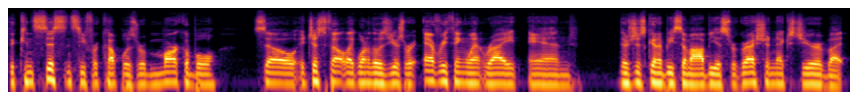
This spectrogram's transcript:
the consistency for Kupp was remarkable. So it just felt like one of those years where everything went right, and there's just going to be some obvious regression next year. But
